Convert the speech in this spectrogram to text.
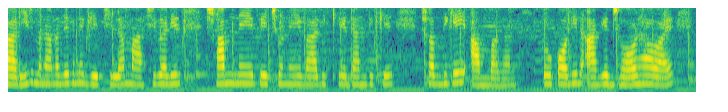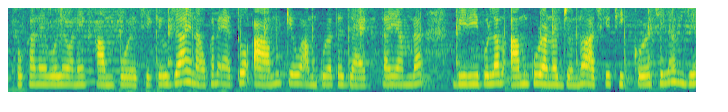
বাড়ির মানে আমরা যেখানে গেছিলাম মাসি বাড়ির সামনে, পেছনে, বাঁদিকে ডান দিকে সব দিকেই আমবাগান। তো কদিন আগে ঝড় হাওয়ায় ওখানে বলে অনেক আম পড়েছে। কেউ যায় না, ওখানে এত আম, কেউ আম কুড়াতে যায়। তাই আমরা বেরিয়ে পড়লাম আম কুড়ানোর জন্য। আজকে ঠিক করেছিলাম যে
